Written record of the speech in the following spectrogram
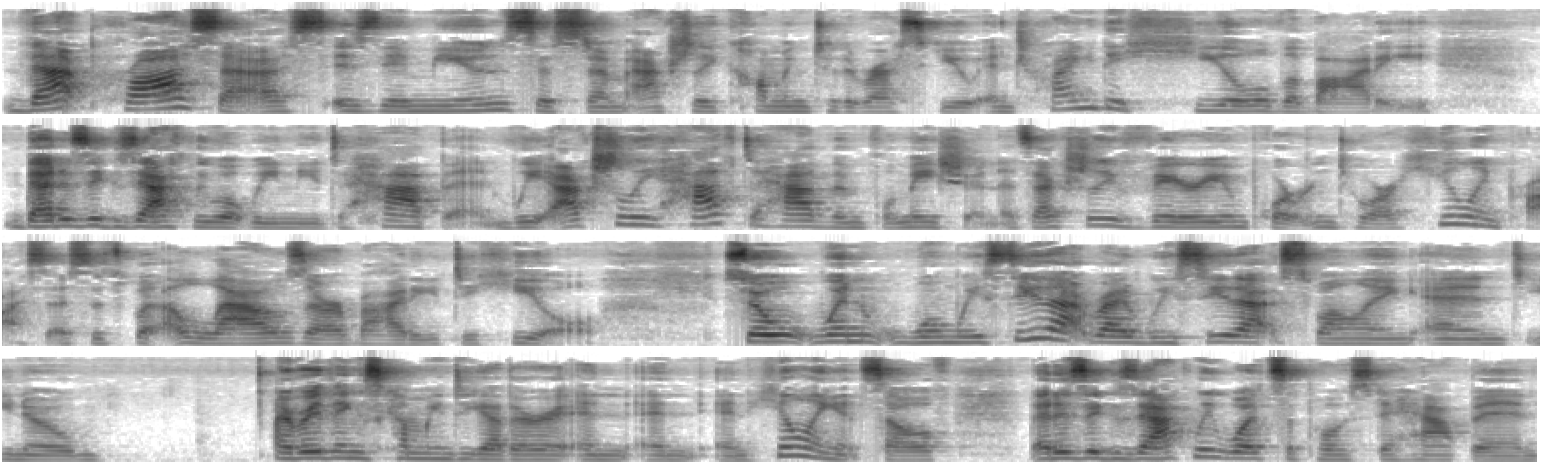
That process is the immune system actually coming to the rescue and trying to heal the body that is exactly what we need to happen. We actually have to have inflammation. It's actually very important to our healing process. It's what allows our body to heal. So when when we see that red, we see that swelling and, you know, everything's coming together and, and, and healing itself. That is exactly what's supposed to happen.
